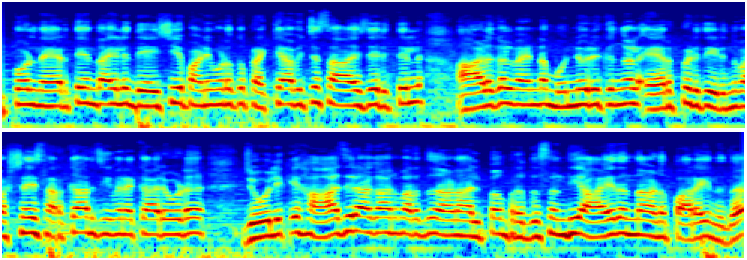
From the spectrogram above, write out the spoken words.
ഇപ്പോൾ നേരത്തെ എന്തായാലും ദേശീയ പണിമുടക്ക് പ്രഖ്യാപിച്ച സാഹചര്യത്തിൽ ആളുകൾ വേണ്ട മുന്നൊരുക്കങ്ങൾ ഏർപ്പെടുത്തിയിരുന്നു. പക്ഷേ സർക്കാർ ജീവനക്കാരോട് ജോലിക്ക് ഹാജരാകാൻ പറഞ്ഞതാണ് അല്പം പ്രതിസന്ധി ആയതെന്നാണ് പറയുന്നത്.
